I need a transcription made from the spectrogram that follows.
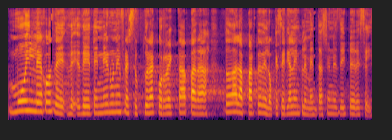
muy lejos de, tener una infraestructura correcta para toda la parte de lo que sería la implementación de IPv6.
